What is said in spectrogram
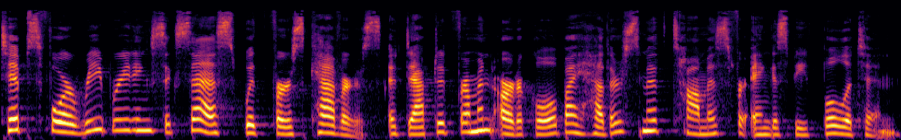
Tips for rebreeding success with first calvers, adapted from an article by Heather Smith Thomas for Angus Beef Bulletin.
